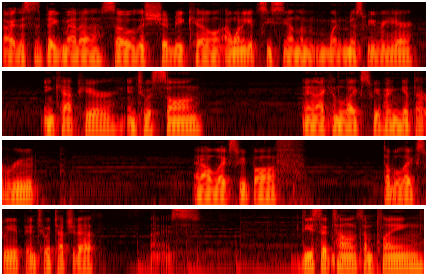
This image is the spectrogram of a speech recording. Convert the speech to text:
Alright, this is big meta, so this should be kill. I want to get CC on the Mistweaver here. Incap here, into a song. And I can leg sweep, I can get that root. And I'll leg sweep off. Double leg sweep into a touch of death. Nice these are the talents I'm playing.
